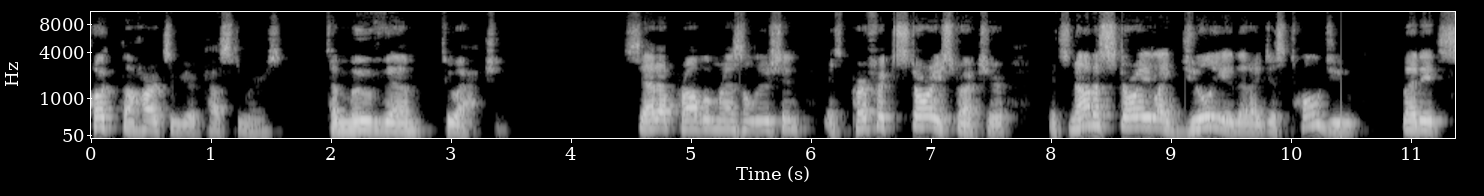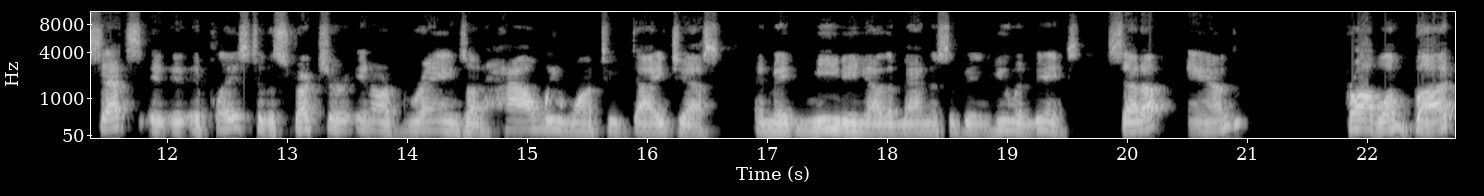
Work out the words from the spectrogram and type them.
hook the hearts of your customers to move them to action. Setup problem resolution is perfect story structure. It's not a story like Julia that I just told you, but it sets, it, it, it plays to the structure in our brains on how we want to digest and make meaning out of the madness of being human beings. Setup and problem, but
